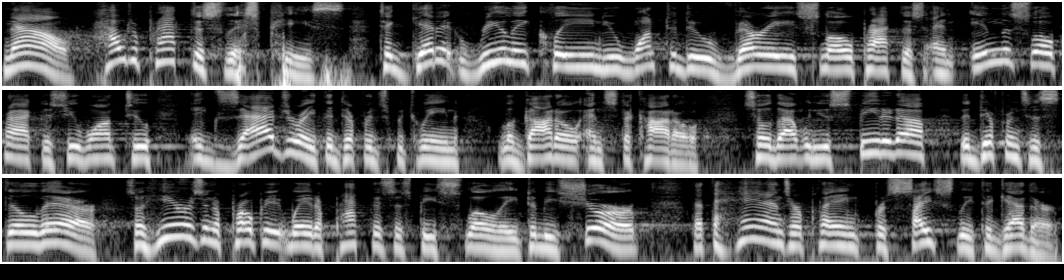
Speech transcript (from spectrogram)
Now, how to practice this piece? To get it really clean, you want to do very slow practice. And in the slow practice, you want to exaggerate the difference between legato and staccato so that when you speed it up, the difference is still there. So here's an appropriate way to practice this piece slowly to be sure that the hands are playing precisely together.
